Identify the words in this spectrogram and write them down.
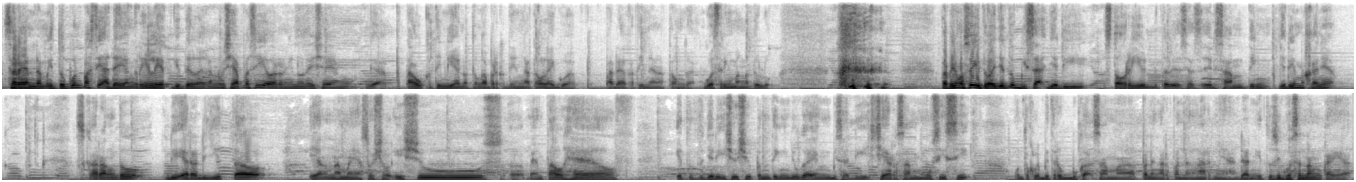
serandom. Itu pun pasti ada yang relate gitu lah. Kan siapa sih orang Indonesia yang nggak tahu ketindihan atau nggak berketindihan? Nggak tahu lah gue pada ketindihan atau enggak gue sering banget dulu. Tapi maksudnya itu aja tuh bisa jadi story itu bisa jadi something. Jadi makanya sekarang tuh di era digital yang namanya social issues, uh, mental health itu tuh jadi isu-isu penting juga yang bisa di share sama musisi untuk lebih terbuka sama pendengar-pendengarnya. Dan itu sih gue seneng kayak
